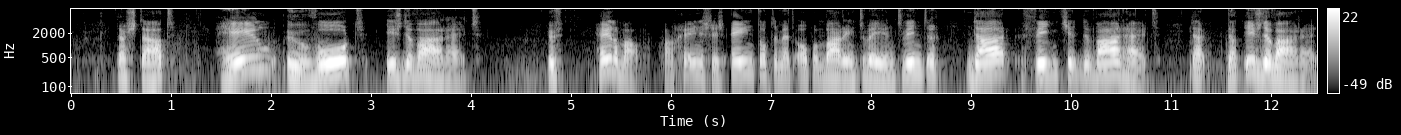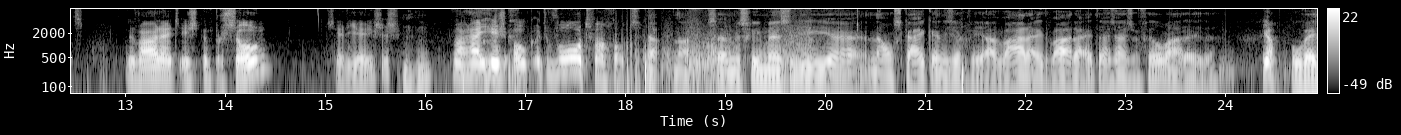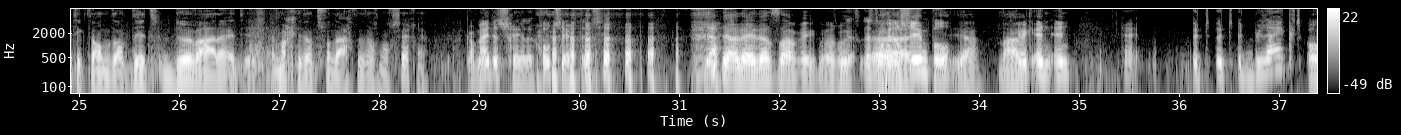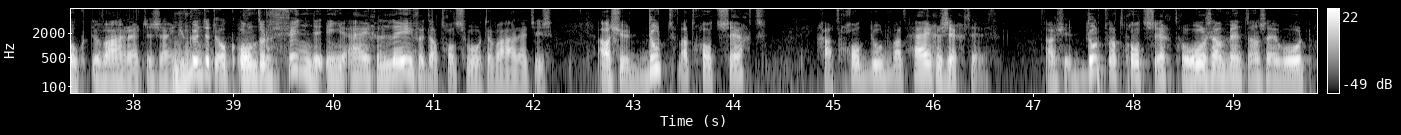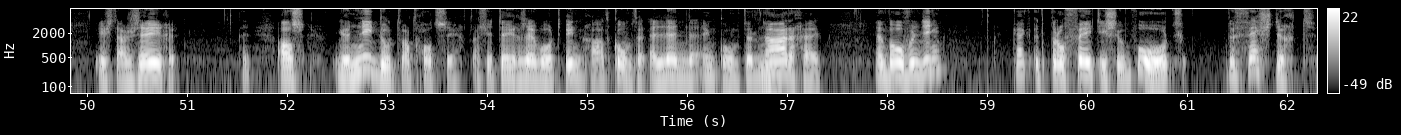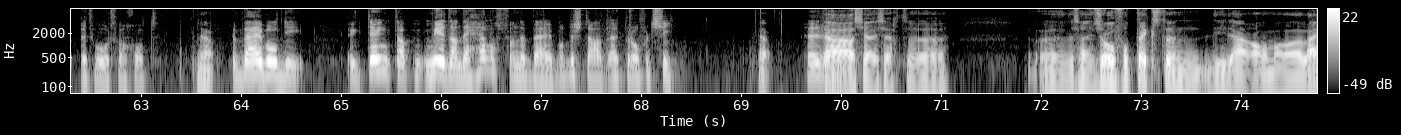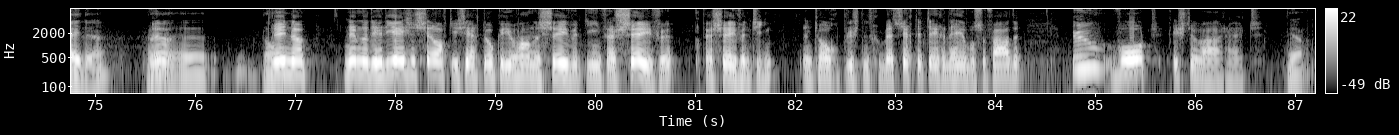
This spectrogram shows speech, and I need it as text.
daar staat, heel uw woord is de waarheid. Dus helemaal, van Genesis 1 tot en met Openbaring 22, daar vind je de waarheid. Dat is de waarheid. De waarheid is een persoon, Heer Jezus, Mhm. maar hij is ook het woord van God. Ja, nou, er zijn misschien mensen die eh, naar ons kijken en die zeggen van ja, waarheid, waarheid. Er zijn zoveel waarheden. Ja. Hoe weet ik dan dat dit de waarheid is? En mag je dat vandaag de dag nog zeggen? Kan mij dat schelen? God zegt het. Ja. Ja, nee, dat snap ik. Maar goed. Dat is toch heel eh, simpel? Ja, maar Kijk, en, en eh, het, het, het blijkt ook de waarheid te zijn. Je Mhm. kunt het ook ondervinden in je eigen leven dat Gods woord de waarheid is. Als je doet wat God zegt, gaat God doen wat Hij gezegd heeft. Als je doet wat God zegt, gehoorzaam bent aan zijn woord, is daar zegen. Als je niet doet wat God zegt, als je tegen zijn woord ingaat, komt er ellende en komt er narigheid. En bovendien, kijk, het profetische woord bevestigt het woord van God. ja, De Bijbel, die, ik denk dat meer dan de helft van de Bijbel bestaat uit profetie. Ja. Ja, als jij zegt, eh, eh, er zijn zoveel teksten die daar allemaal aan leiden. Ja. eh, dan, Neem nou, neem nou de Heer Jezus zelf, die zegt ook in Johannes 17, vers 7, vers 17, in het hoge priestelijk gebed, zegt hij tegen de hemelse Vader, uw woord is de waarheid. ja,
